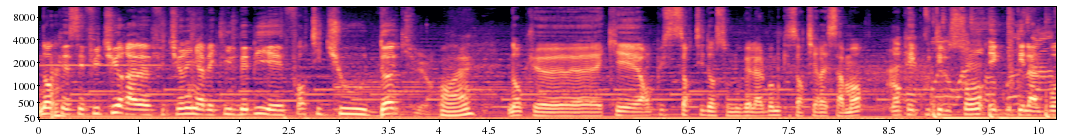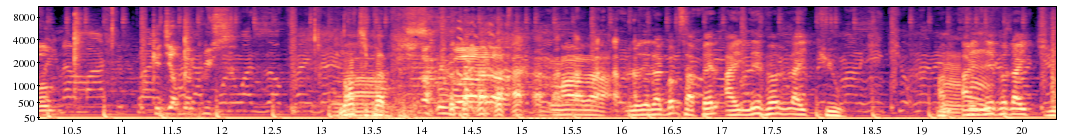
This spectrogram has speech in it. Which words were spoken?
Donc, euh, c'est Future, euh, featuring avec Lil Baby et 42 Duck. Ouais. Donc, euh, qui est en plus sorti dans son nouvel album qui est sorti récemment. Donc, écoutez le son, écoutez l'album. Que dire de plus? Non, dis pas plus. Voilà. voilà. Le- L'album s'appelle I Never Like You. I- Mhm. I Never Like You.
